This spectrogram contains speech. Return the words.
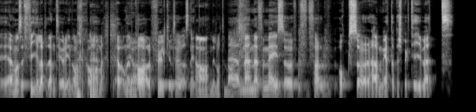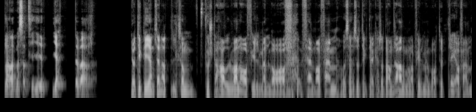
Jag måste fila på den teorin och återkomma om ett, om ett par fulkulturavsnitt. Ja, det låter bra. Eh, Men, men för mig så föll också det här metaperspektivet blandat med satir jätteväl. Jag tyckte egentligen att liksom första halvan av filmen var fem av fem och sen så tyckte jag kanske att andra halvan av filmen var typ tre av fem.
